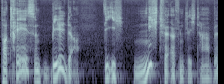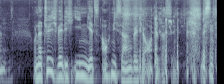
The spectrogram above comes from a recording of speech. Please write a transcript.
Porträts und Bilder, die ich nicht veröffentlicht habe. Mhm. Und natürlich werde ich Ihnen jetzt auch nicht sagen, welche Orte das sind. Mist.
